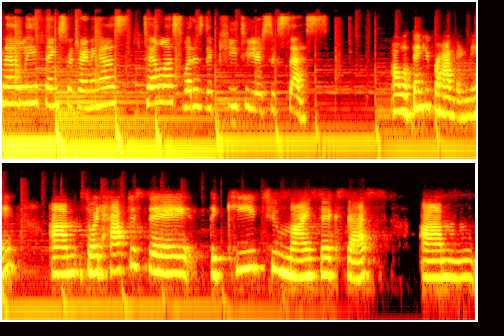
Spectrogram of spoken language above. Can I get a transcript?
Natalie. Thanks for joining us. Tell us what is the key to your success? Oh, well, thank you for having me. Um, so I'd have to say the key to my success um,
